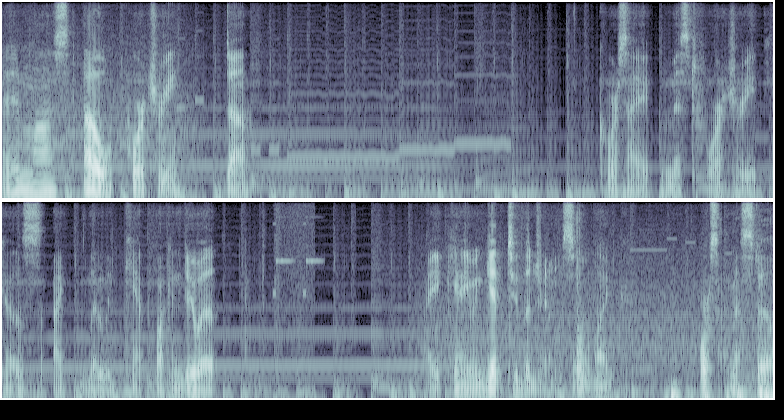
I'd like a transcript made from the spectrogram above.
I did Moss. Oh, Fortree. Duh. Of course I missed Fortree because I literally can't fucking do it. I can't even get to the gym, so like, of course I missed it.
